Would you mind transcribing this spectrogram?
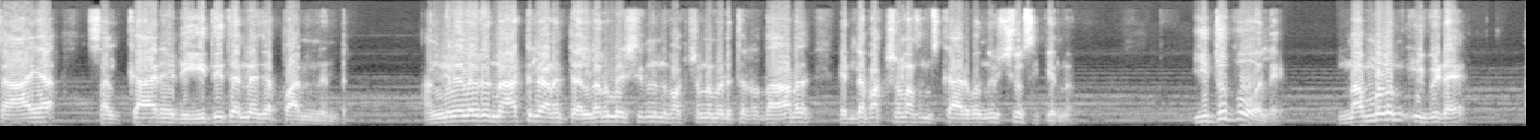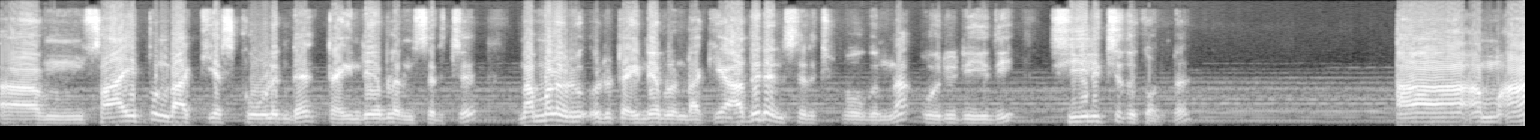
ചായ സൽക്കാര രീതി തന്നെ ജപ്പാനിലുണ്ട്. അങ്ങനെയുള്ള ഒരു നാട്ടിലാണ് ടെല്ലർ മെഷീനിൽ നിന്ന് ഭക്ഷണം എടുത്തിട്ട് അതാണ് എന്റെ ഭക്ഷണ സംസ്കാരം എന്ന് വിശ്വസിക്കുന്നത്. ഇതുപോലെ നമ്മളും ഇവിടെ സായിപ്പ് ഉണ്ടാക്കിയ സ്കൂളിന്റെ ടൈം ടേബിൾ അനുസരിച്ച് നമ്മൾ ഒരു ഒരു ടൈം ടേബിൾ ഉണ്ടാക്കി അതിനനുസരിച്ച് പോകുന്ന ഒരു രീതി ശീലിച്ചത് കൊണ്ട് ആ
